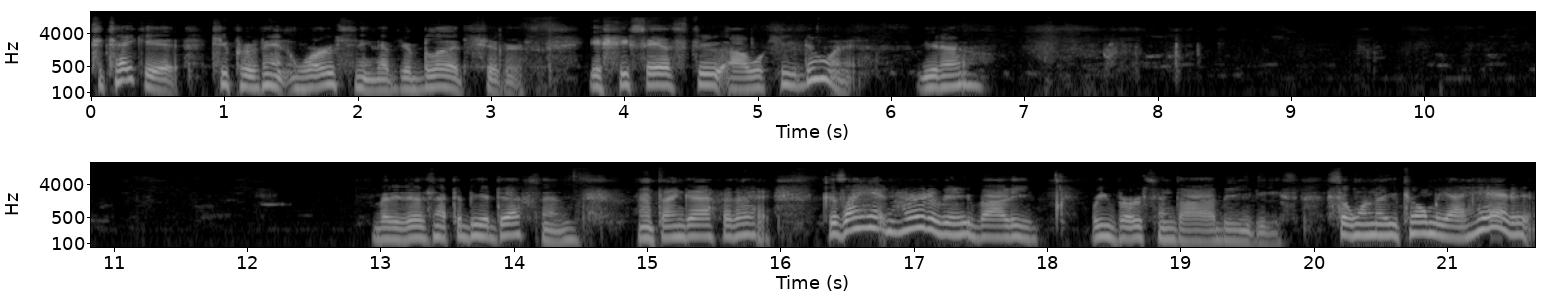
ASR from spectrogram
to take it to prevent worsening of your blood sugars. If she says to, I will keep doing it, you know? But it doesn't have to be a death sentence. And thank God for that. Because I hadn't heard of anybody reversing diabetes. So when they told me I had it,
